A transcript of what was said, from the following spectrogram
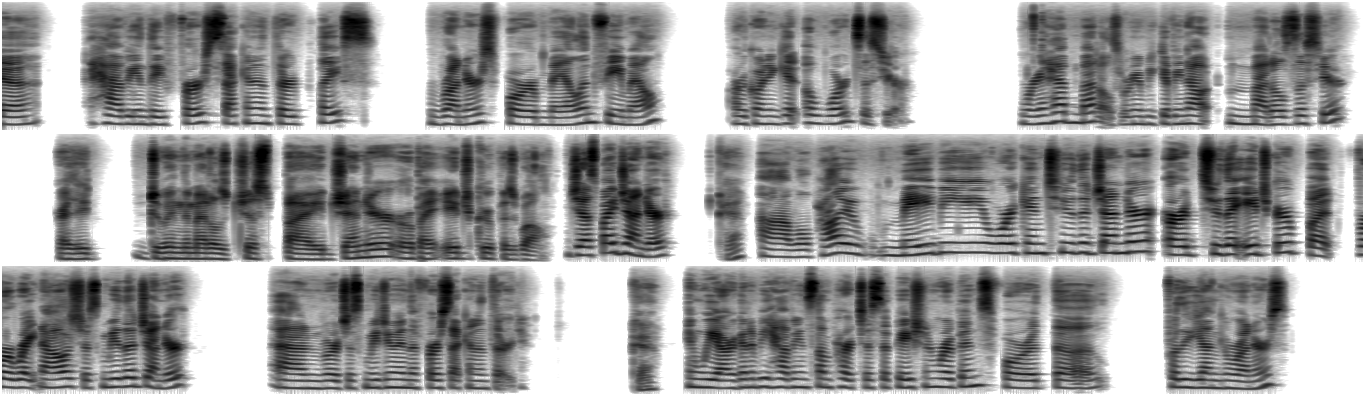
having the first, second, and third place runners for male and female are going to get awards this year. We're going to have medals. We're going to be giving out medals this year Are they doing the medals just by gender or by age group as well? just by gender. Okay. Uh, we'll probably maybe work into the gender or to the age group, but for right now, it's just going to be the gender. And we're just going to be doing the first, second, and third. Okay. And we are going to be having some participation ribbons for the for the young runners.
